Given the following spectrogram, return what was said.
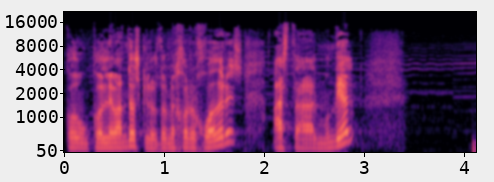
con, con Lewandowski los dos mejores jugadores hasta el Mundial.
